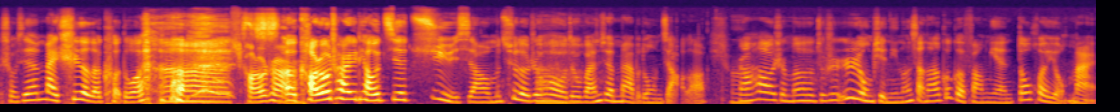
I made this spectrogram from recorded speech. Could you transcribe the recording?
首先卖吃的的可多了，烤肉串呃，烤肉串一条街巨香。我们去了之后就完全迈不动脚了。然后什么就是日用品，你能想到各个方面都会有卖，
